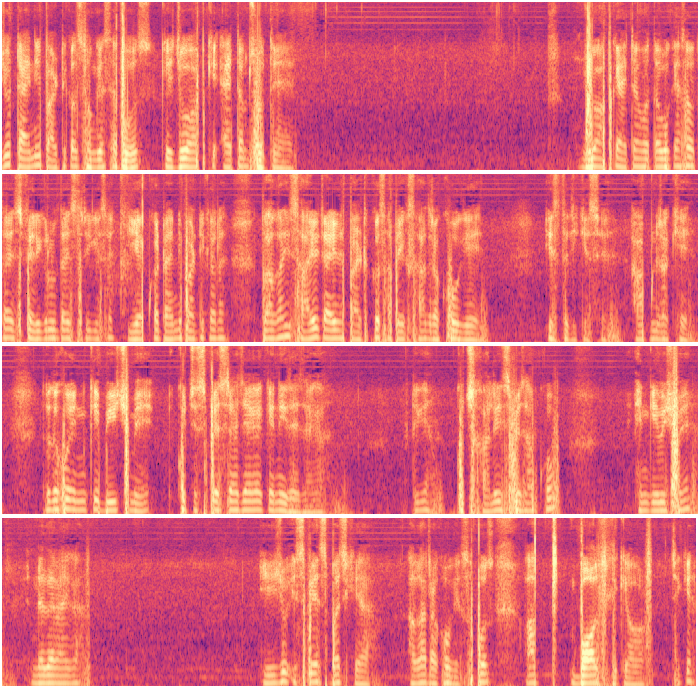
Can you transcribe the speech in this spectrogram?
जो टाइनी पार्टिकल्स होंगे सपोज़ कि जो आपके एटम्स होते हैं, जो आपका एटम होता है, वो कैसा होता है? स्फेरिकल होता है, इस तरीके से। ये आपका टाइनी पार्टिकल है। तो अगर ये सारे टाइनी पार्टिकल्स आप एक साथ रखोगे, इस तरीके से, आपने रखे तो देखो, इनके बीच में कुछ स्पेस रह जाएगा कि नहीं रह जाएगा? ठीक है? कुछ खाली स्पेस आपको इनके बीच में नज़र आएगा। ये जो स्पेस बच गया, अगर रखोगे सपोज़ आप बॉल्स लेके आओ, ठीक है?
